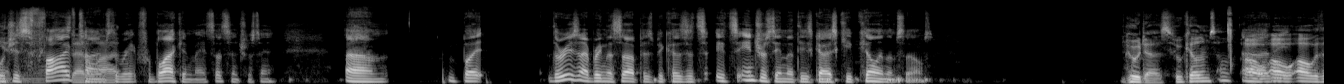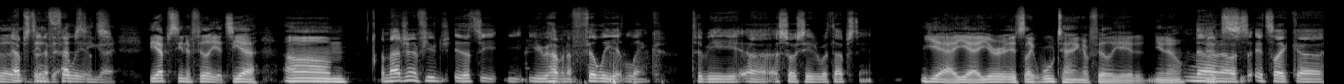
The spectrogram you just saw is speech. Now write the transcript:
which is five a times the rate for black inmates. That's interesting. Um, but the reason I bring this up is because it's it's interesting that these guys keep killing themselves. Who does? Who killed himself? Uh, oh, the oh, oh, the Epstein the, the Epstein affiliates. guy, the Epstein affiliates. Yeah. Um. Imagine if you that's you have an affiliate link to be uh, associated with Epstein. Yeah, yeah. You're. It's like Wu Tang affiliated. You know. No, no, it's it's like uh,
